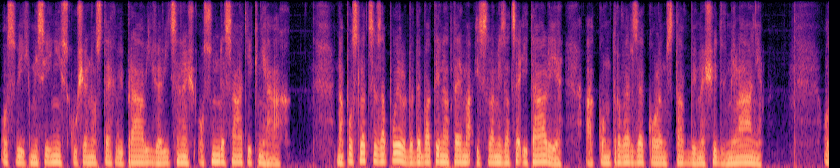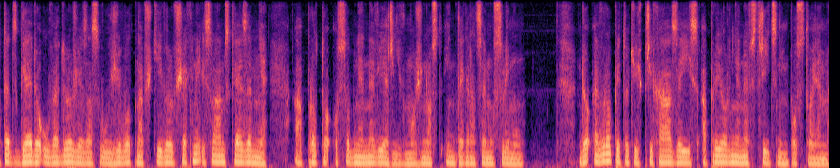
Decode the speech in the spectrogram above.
O svých misijních zkušenostech vypráví ve více než 80 knihách. Naposled se zapojil do debaty na téma islamizace Itálie a kontroverze kolem stavby mešit v Miláně. Otec Gédo uvedl, že za svůj život navštívil všechny islámské země a proto osobně nevěří v možnost integrace muslimů. Do Evropy totiž přicházejí s a priorně nevstřícným postojem.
